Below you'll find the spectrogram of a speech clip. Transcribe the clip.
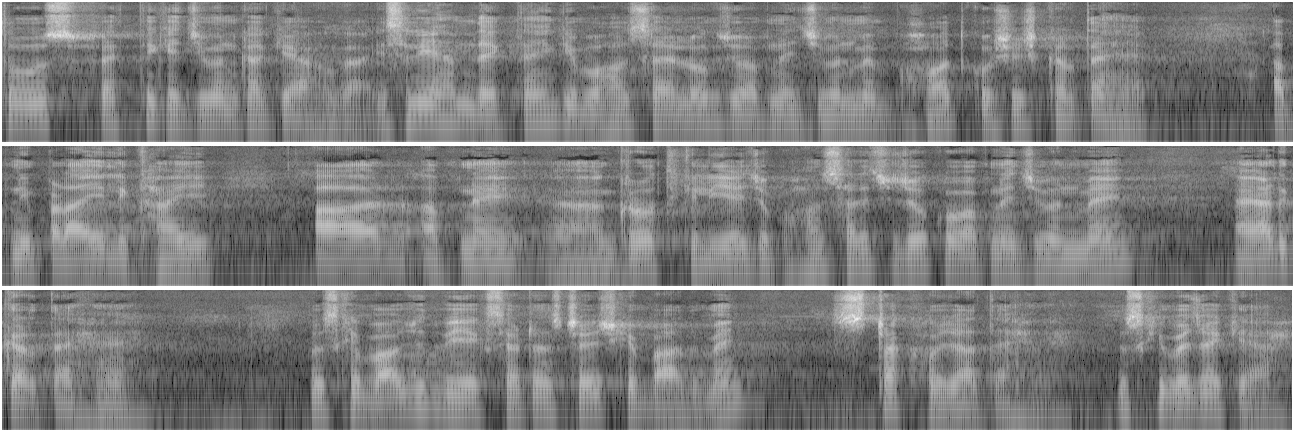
तो उस व्यक्ति के जीवन का क्या होगा? इसलिए हम देखते हैं कि बहुत सारे लोग जो अपने जीवन में बहुत कोशिश करते हैं, अपनी पढ़ाई, लिखाई और अपने ग्रोथ के लिए जो बहुत सारी चीज़ों को अपने जीवन में ऐड करते हैं, उसके बावजूद भी एक सर्टन स्टेज के बाद में स्टक हो जाते हैं। उसकी वजह क्या है?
